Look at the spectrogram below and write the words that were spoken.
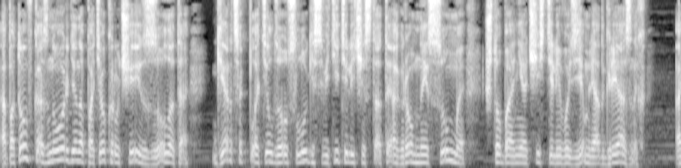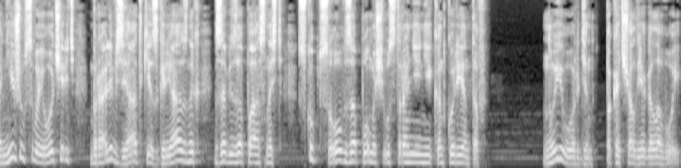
А потом в казну ордена потек ручей из золота. Герцог платил за услуги святителей чистоты огромные суммы, чтобы они очистили его земли от грязных. Они же, в свою очередь, брали взятки с грязных за безопасность, с купцов за помощь в устранении конкурентов. «Ну и орден», – покачал я головой.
